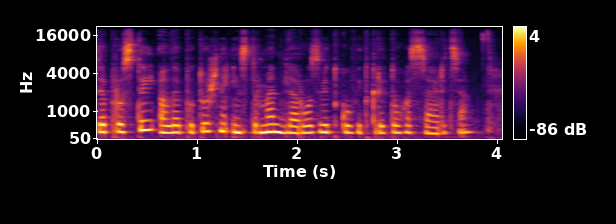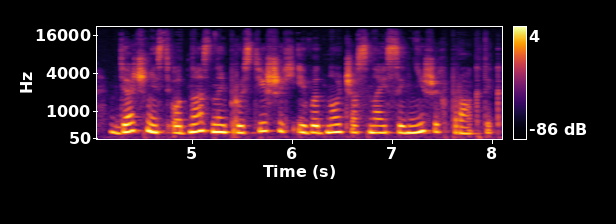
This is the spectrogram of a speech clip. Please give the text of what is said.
Це простий, але потужний інструмент для розвитку відкритого серця. Вдячність одна з найпростіших і водночас найсильніших практик.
